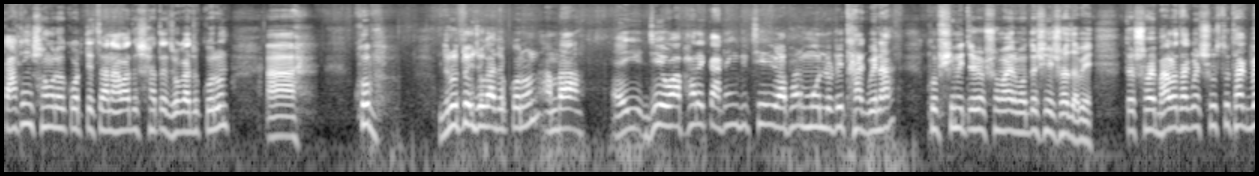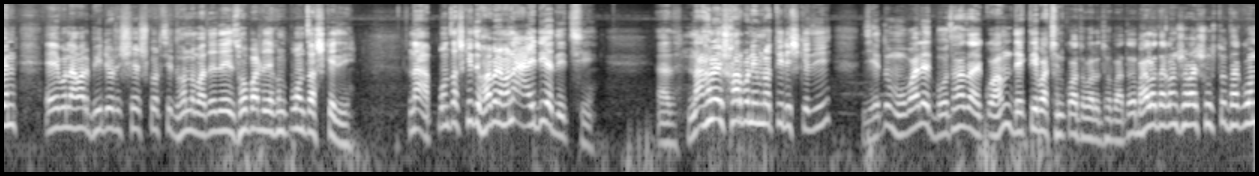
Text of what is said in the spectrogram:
কাটিং সংগ্রহ করতে চান আমাদের সাথে যোগাযোগ করুন খুব দ্রুতই যোগাযোগ করুন। আমরা এই যে অফারে কাটিং দিচ্ছি, এই অফার মূল্যটি থাকবে না, খুব সীমিত সময়ের মধ্যে শেষ হয়ে যাবে। তো সবাই ভালো থাকবেন, সুস্থ থাকবেন, এই বলে আমার ভিডিওটি শেষ করছি। ধন্যবাদ। এই ঝোপাটি দেখুন, পঞ্চাশ কেজি। না, পঞ্চাশ কেজি হবে না মানে আইডিয়া দিচ্ছি। না হলে সর্বনিম্ন তিরিশ কেজি, যেহেতু মোবাইলে বোঝা যায় কম, দেখতে পাচ্ছেন কত বড় ঝোপা। তো ভালো থাকুন সবাই, সুস্থ থাকুন,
